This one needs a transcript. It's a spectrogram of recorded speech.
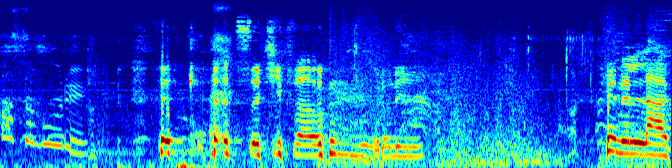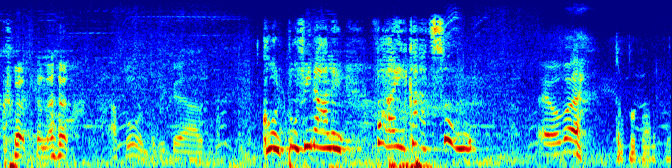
Basta muri! Cazzo ci fa un muro lì? E nell'acqua tra l'altro. Appunto, più che altro. Colpo finale! Vai, cazzo! Eh vabbè! Troppo tardi.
